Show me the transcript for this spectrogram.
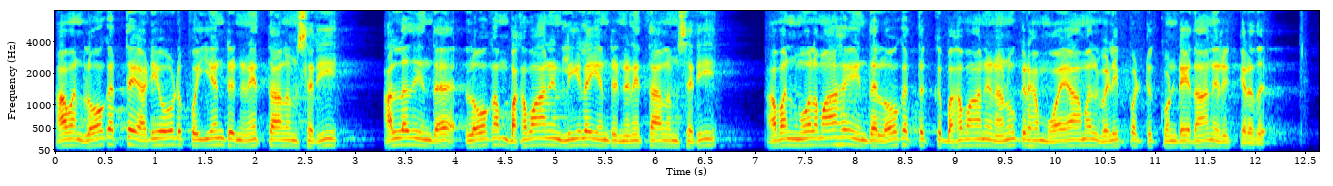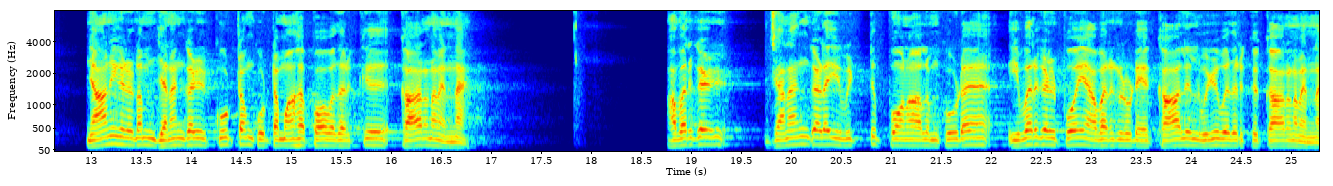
அவன் லோகத்தை அடியோடு பொய்யென்று நினைத்தாலும் சரி அல்லது இந்த லோகம் பகவானின் லீலை என்று நினைத்தாலும் சரி அவன் மூலமாக இந்த லோகத்துக்கு பகவானின் அனுகிரகம் ஓயாமல் வெளிப்பட்டு கொண்டேதான் இருக்கிறது. ஞானிகளிடம் ஜனங்கள் கூட்டம் கூட்டமாக போவதற்கு காரணம் என்ன? அவர்கள் ஜனங்களை விட்டு போனாலும் கூட இவர்கள் போய் அவர்களுடைய காலில் விழுவதற்கு காரணம் என்ன?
